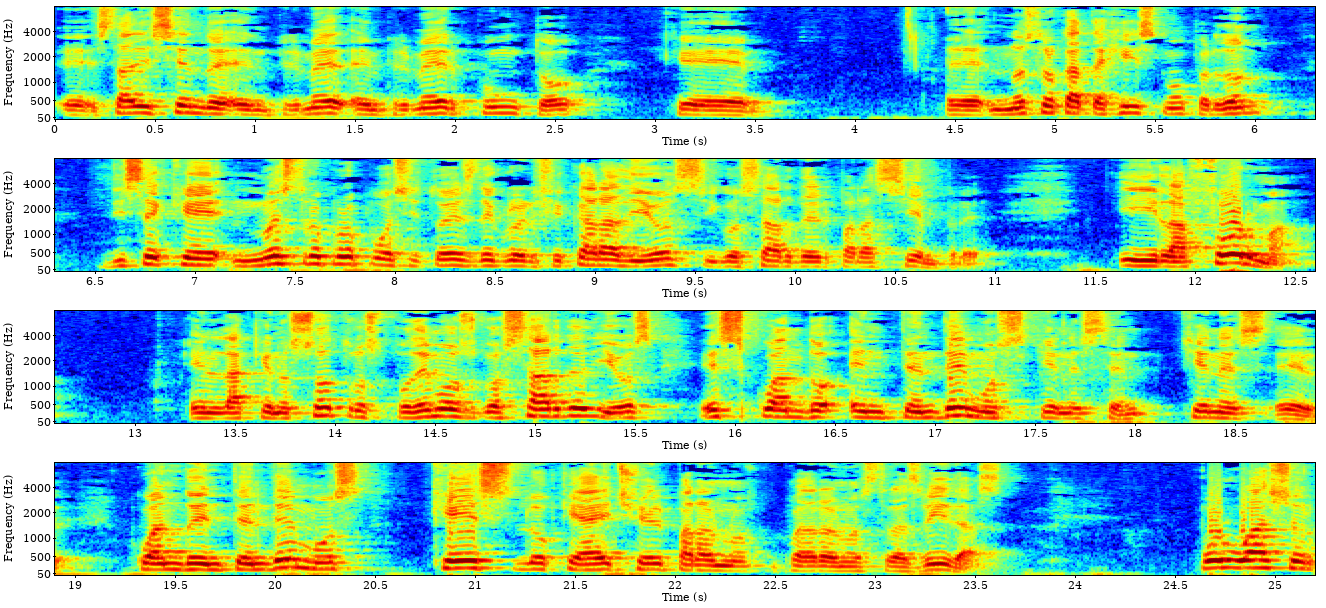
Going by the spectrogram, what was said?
está diciendo en primer, en primer punto que nuestro catecismo, perdón, dice que nuestro propósito es de glorificar a Dios y gozar de Él para siempre. Y la forma en la que nosotros podemos gozar de Dios es cuando entendemos quién es, quién es Él, cuando entendemos qué es lo que ha hecho Él para, para nuestras vidas. Paul Washer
